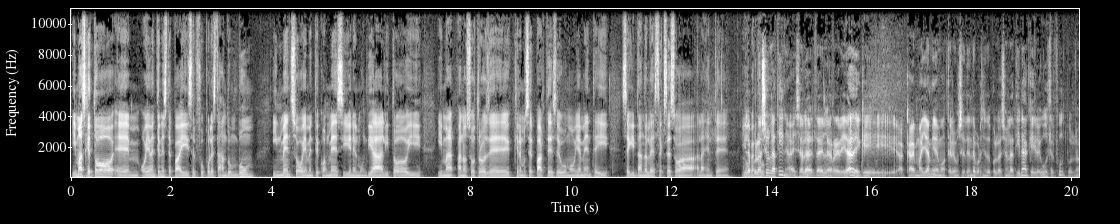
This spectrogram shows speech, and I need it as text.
y más que todo, em, obviamente en este país el fútbol está dando un boom inmenso, obviamente con Messi en el Mundial y todo, y, y para nosotros eh, queremos ser parte de ese boom, obviamente, y seguir dándole ese acceso a, a la gente. a Y la población latina, esa es la, la- la realidad de que acá en Miami debemos tener un 70% de población latina que le gusta el fútbol, ¿no?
